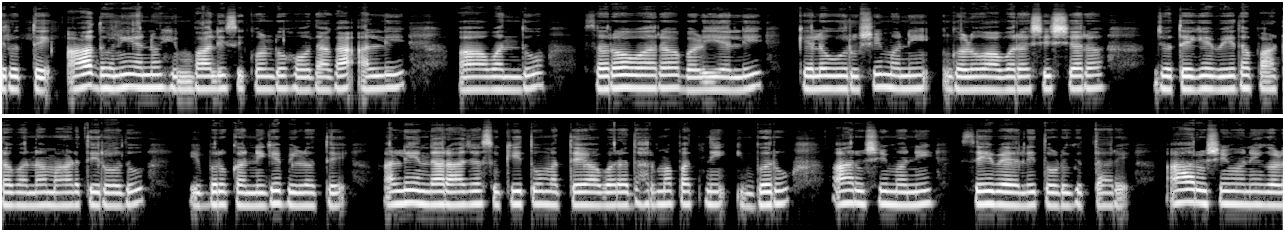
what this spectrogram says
ಇರುತ್ತೆ. ಆ ಧ್ವನಿಯನ್ನು ಹಿಂಬಾಲಿಸಿಕೊಂಡು ಹೋದಾಗ ಅಲ್ಲಿ ಒಂದು ಸರೋವರ ಬಳಿಯಲ್ಲಿ ಕೆಲವು ಋಷಿಮುನಿಗಳು ಅವರ ಶಿಷ್ಯರ ಜೊತೆಗೆ ವೇದ ಪಾಠವನ್ನು ಮಾಡ್ತಿರೋದು ಇಬ್ಬರು ಕಣ್ಣಿಗೆ ಬೀಳುತ್ತೆ. ಅಲ್ಲಿಂದ ರಾಜ ಸುಕೀತು ಮತ್ತು ಅವರ ಧರ್ಮಪತ್ನಿ ಇಬ್ಬರು ಆ ಋಷಿಮುನಿ ಸೇವೆಯಲ್ಲಿ ತೊಡಗುತ್ತಾರೆ. ಆ ಋಷಿಮುನಿಗಳ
